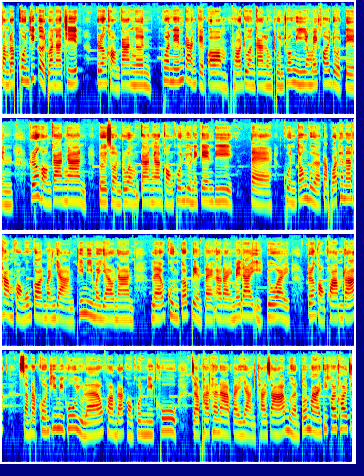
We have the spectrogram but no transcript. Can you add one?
สำหรับคนที่เกิดวันอาทิตย์ เรื่องของการเงิน ควรเน้นการเก็บออม เพราะดวงการลงทุนช่วงนี้ยังไม่ค่อยโดดเด่น เรื่องของการงาน โดยส่วนรวมการงานของคุณอยู่ในเกณฑ์ดี แต่คุณต้องเบื่อกับวัฒนธรรมขององค์กรบางอย่างที่มีมายาวนาน แล้วคุณก็เปลี่ยนแปลงอะไรไม่ได้อีกด้วย เรื่องของความรักสำหรับคนที่มีคู่อยู่แล้ว ความรักของคนมีคู่ จะพัฒนาไปอย่างช้าๆเหมือนต้นไม้ที่ค่อยๆ เจ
